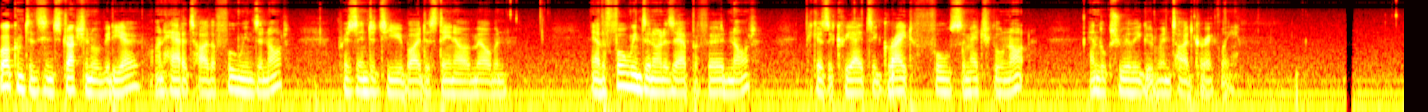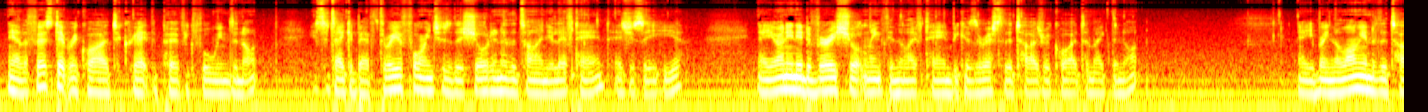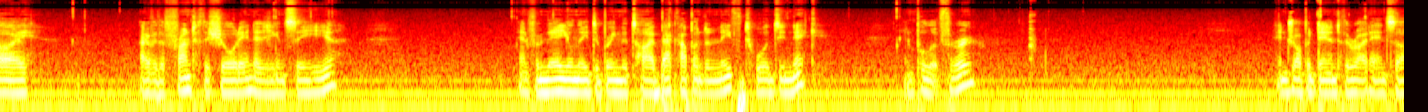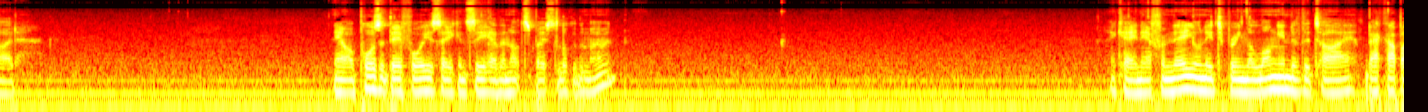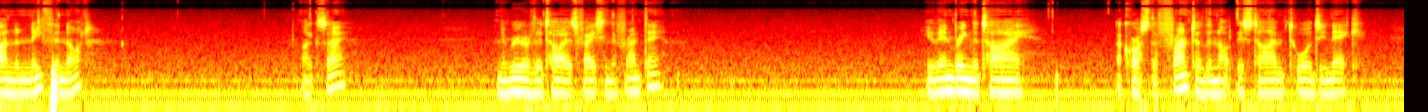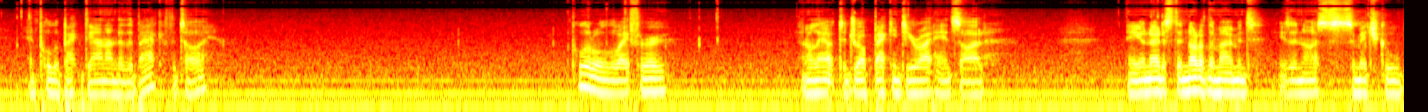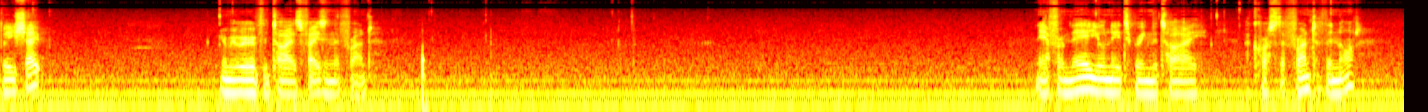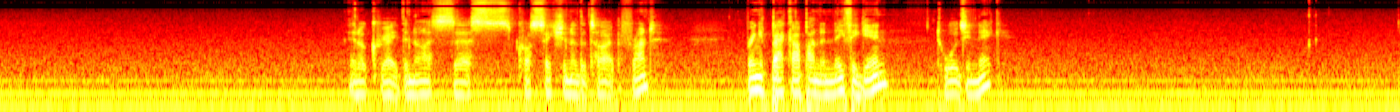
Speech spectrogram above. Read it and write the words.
Welcome to this instructional video on how to tie the full Windsor knot presented to you by Distino of Melbourne. Now the full Windsor knot is our preferred knot because it creates a great full symmetrical knot and looks really good when tied correctly. Now the first step required to create the perfect full Windsor knot is to take about 3 or 4 inches of the short end of the tie in your left hand as you see here. Now you only need a very short length in the left hand because the rest of the tie is required to make the knot. Now you bring the long end of the tie over the front of the short end as you can see here and from there you'll need to bring the tie back up underneath towards your neck and pull it through and drop it down to the right hand side. Now I'll pause it there for you so you can see how the knot's supposed to look at the moment. Okay, now from there you'll need to bring the long end of the tie back up underneath the knot like so. And the rear of the tie is facing the front there. You then bring the tie across the front of the knot this time towards your neck and pull it back down under the back of the tie. Pull it all the way through and allow it to drop back into your right hand side. Now you'll notice the knot at the moment is a nice symmetrical V shape and the rear of the tie is facing the front. Now from there you'll need to bring the tie across the front of the knot. It'll create the nice uh, cross section of the tie at the front. Bring it back up underneath again towards your neck.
